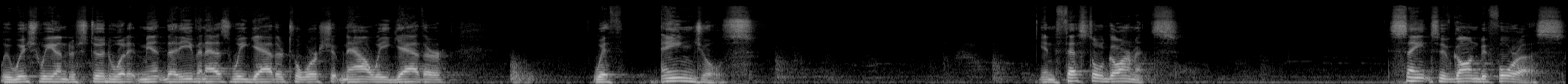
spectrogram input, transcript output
We wish we understood what it meant that even as we gather to worship now, we gather with angels in festal garments, saints who've gone before us,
